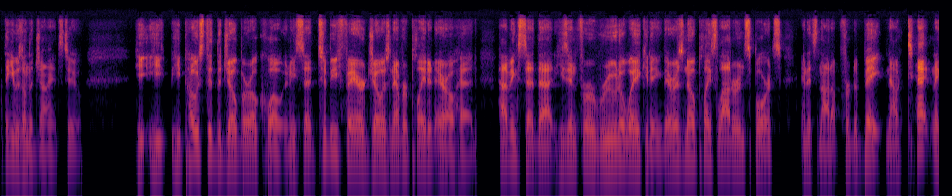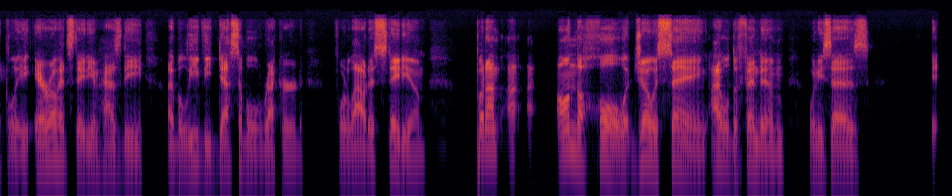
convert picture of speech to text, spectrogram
I think he was on the Giants too. He, he he posted the Joe Burrow quote and he said, "To be fair, Joe has never played at Arrowhead. Having said that, he's in for a rude awakening. There is no place louder in sports, and it's not up for debate. Now, technically, Arrowhead Stadium has the, I believe, the decibel record for loudest stadium. But I'm I, on the whole, what Joe is saying, I will defend him when he says it,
